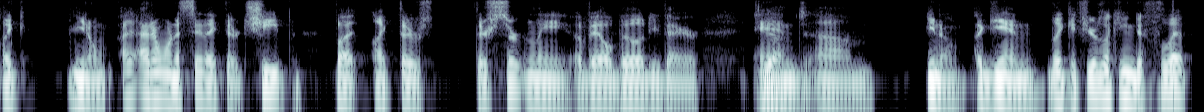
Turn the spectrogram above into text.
like, you know, I, I don't want to say like they're cheap, but like there's there's certainly availability there. Yeah. And um, you know, again, like if you're looking to flip,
